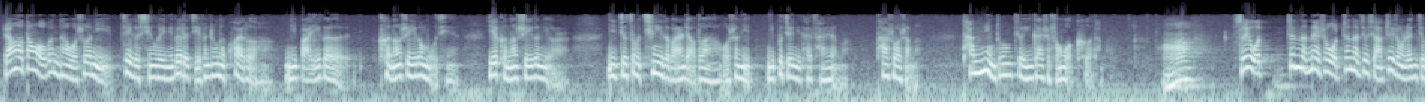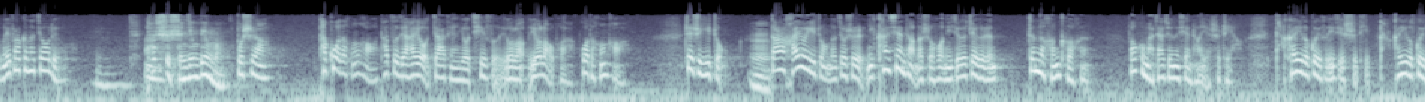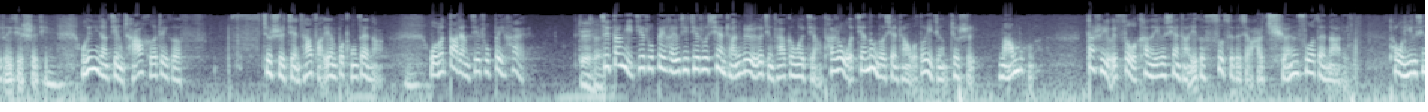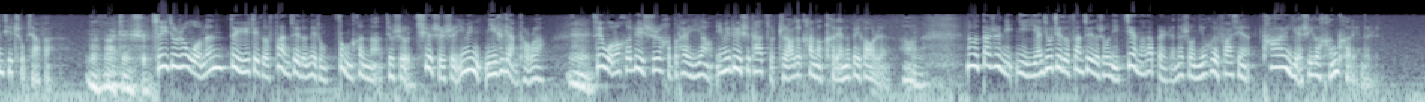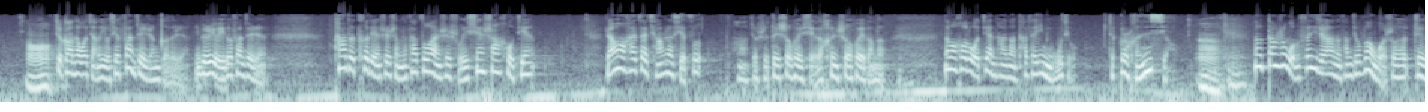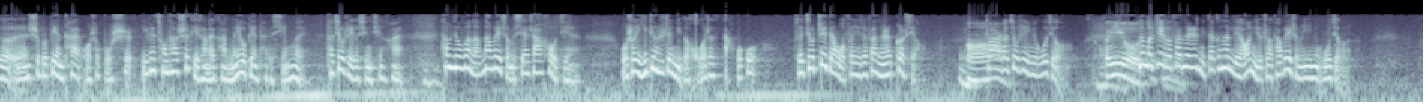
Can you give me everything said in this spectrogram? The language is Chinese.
然后当我问他，我说你这个行为，你为了几分钟的快乐哈，你把一个可能是一个母亲，也可能是一个女儿，你就这么轻易的把人了断啊？我说你你不觉得你太残忍吗？他说什么？他命中就应该是逢我克他们。啊，所以我真的那时候我真的就想，这种人你就没法跟他交流。他是神经病吗？不是啊，他过得很好，他自己还有家庭、有妻子、有老有老婆啊，过得很好啊。这是一种。嗯当然还有一种呢，就是你看现场的时候，你觉得这个人真的很可恨，包括马家军的现场也是这样，打开一个柜子一具尸体，打开一个柜子一具尸体。我跟你讲，警察和这个就是检察法院不同在哪儿？我们大量接触被害。对，所以当你接触被害，尤其接触现场，你比如有一个警察跟我讲，他说我见那么多现场，我都已经就是麻木了。但是有一次我看到一个现场，一个四岁的小孩蜷缩在那里，他说我一个星期吃不下饭。那那真是。所以就是说，我们对于这个犯罪的那种憎恨呢，就是确实是因为你是两头啊。嗯所以我们和律师还不太一样，因为律师他主主要就看到可怜的被告人啊。那么，但是你你研究这个犯罪的时候，你见到他本人的时候，你就会发现他也是一个很可怜的人。哦，就刚才我讲的，有些犯罪人格的人，你比如有一个犯罪人，他的特点是什么呢？他作案是属于先杀后奸，然后还在墙上写字，啊，就是对社会写的恨社会等等。那么后来我见他呢，他才一米五九，这个儿很小。嗯，那么当时我们分析这个案子，他们就问我说：“这个人是不是变态？”我说：“不是，因为从他尸体上来看，没有变态的行为，他就是一个性侵害。”他们就问了：“那为什么先杀后奸？”我说：“一定是这女的活着打不过。”所以就这点我分析，这犯罪人个儿小，哦抓着他就是一米五九。哎呦，那么这个犯罪人，你再跟他聊，你就知道他为什么一米五九了。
